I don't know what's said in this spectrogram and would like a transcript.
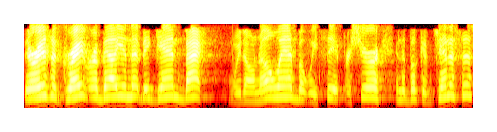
There is a great rebellion that began back we don't know when, but we see it for sure in the book of Genesis.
